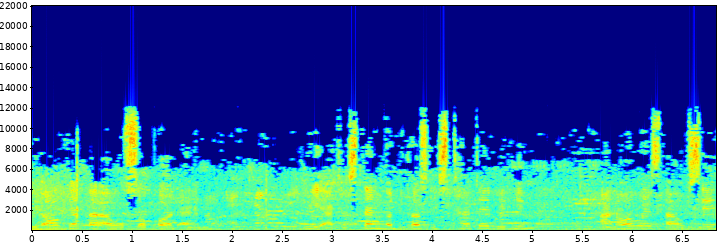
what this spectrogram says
we all gave her our support, and we I just thank God because it started with Him. And always I would say,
